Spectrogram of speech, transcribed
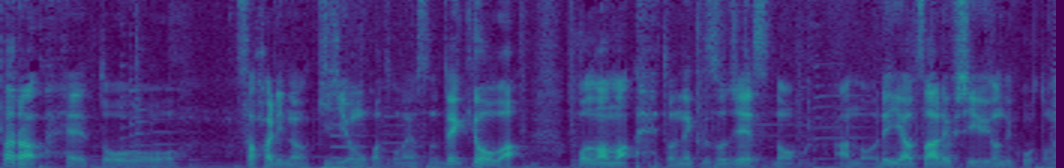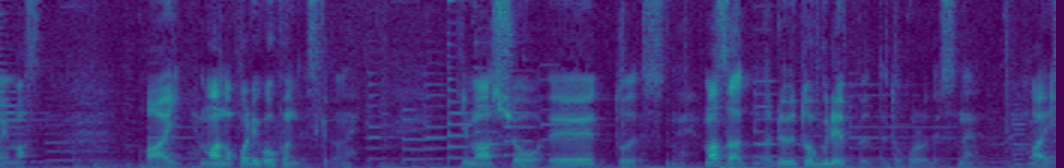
たら、えっ、と、サファリの記事読もうかと思いますので、今日はこのまま、えっ、と、Next.js のあのレイアウト RFC を読んでいこうと思います。はい。まあ、残り5分ですけどね。きましょう。えーっとですね。まずはルートグループってところですね。はい。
